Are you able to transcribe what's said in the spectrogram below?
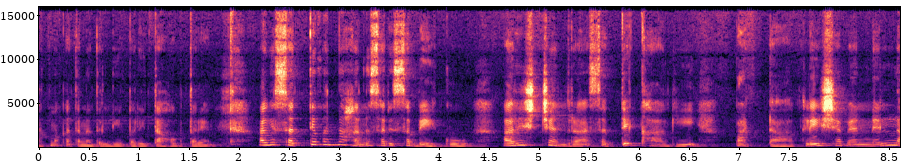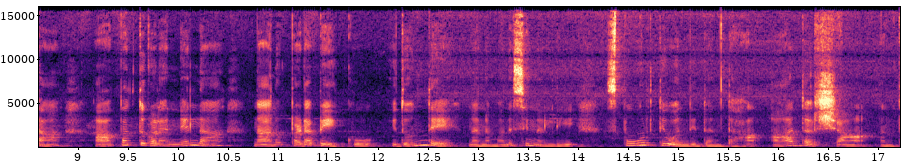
ಆತ್ಮಕಥನದಲ್ಲಿ ಬರಿತಾ ಹೋಗ್ತಾರೆ. ಹಾಗೆ ಸತ್ಯವನ್ನು ಅನುಸರಿಸಬೇಕು. ಹರಿಶ್ಚಂದ್ರ ಸತ್ಯಕ್ಕಾಗಿ ಪಟ್ಟ ಕ್ಲೇಶವನ್ನೆಲ್ಲ, ಆಪತ್ತುಗಳನ್ನೆಲ್ಲ ನಾನು ಪಡಬೇಕು. ಇದೊಂದೇ ನನ್ನ ಮನಸ್ಸಿನಲ್ಲಿ ಸ್ಫೂರ್ತಿ ಹೊಂದಿದ್ದಂತಹ ಆದರ್ಶ ಅಂತ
